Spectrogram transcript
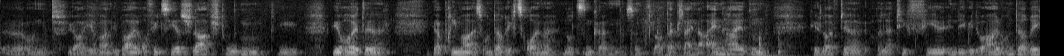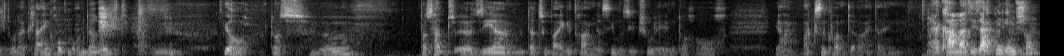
Äh, und ja, hier waren überall Offiziersschlafstuben, die wir heute ja prima als Unterrichtsräume nutzen können. Das sind lauter kleine Einheiten. Hier läuft ja relativ viel Individualunterricht oder Kleingruppenunterricht. Ja, das, äh, das hat äh, sehr dazu beigetragen, dass die Musikschule eben doch auch ja, wachsen konnte weiterhin. Herr Kramer, Sie sagten eben schon,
